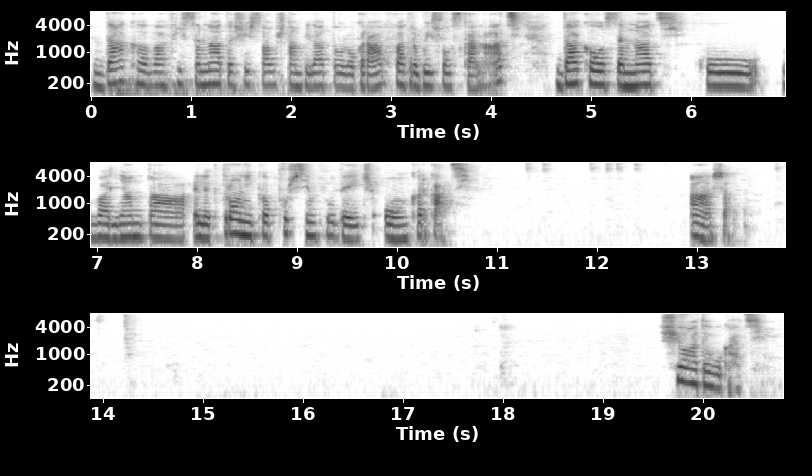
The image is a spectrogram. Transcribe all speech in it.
Dacă va fi semnată și sau ștampilată holograf, va trebui să o scanați. Dacă o semnați cu varianta electronică, pur și simplu de aici o încărcați. Așa. Și o adăugați.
